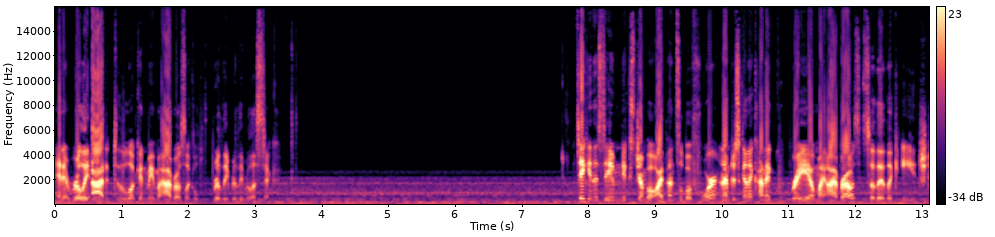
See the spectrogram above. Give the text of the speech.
and it really added to the look and made my eyebrows look really, really realistic. taking the same NYX Jumbo eye pencil before, and I'm just going to kind of gray out my eyebrows so they look aged.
